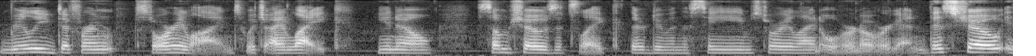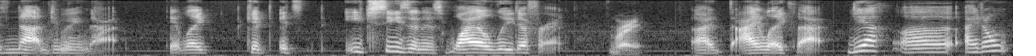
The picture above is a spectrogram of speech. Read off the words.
really different storylines, which I like. You know, some shows it's like they're doing the same storyline over and over again. This show is not doing that. It like get it's each season is wildly different. Right. I I like that. Yeah, uh, I don't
